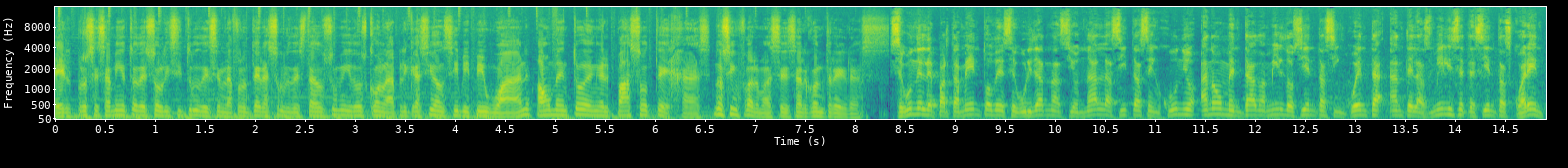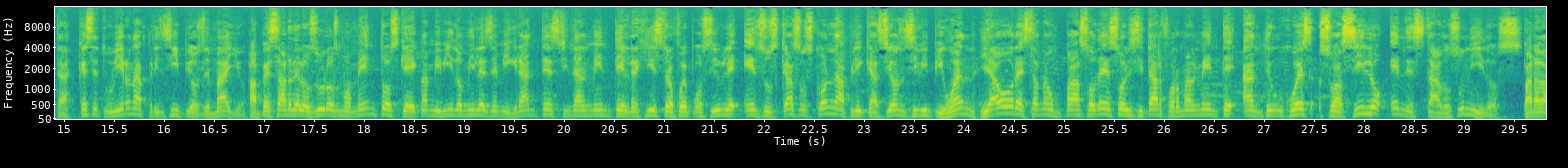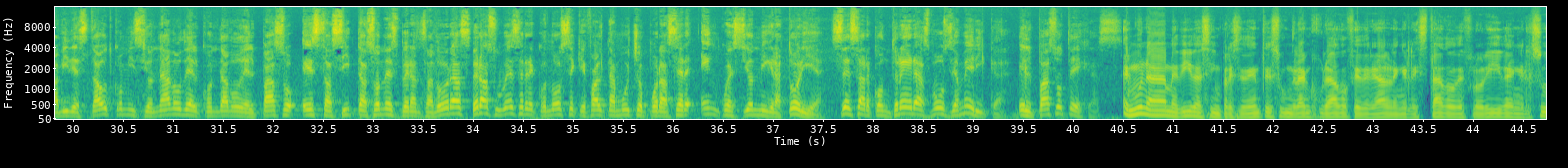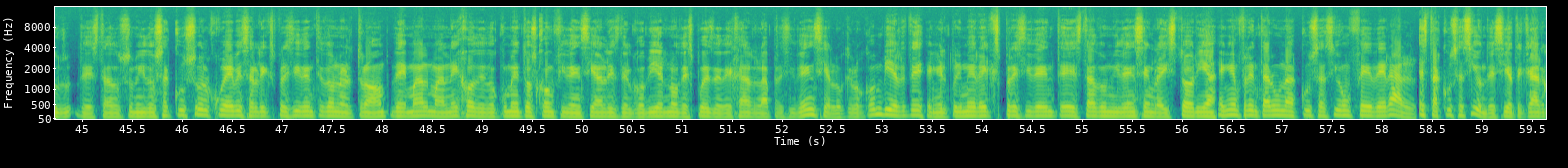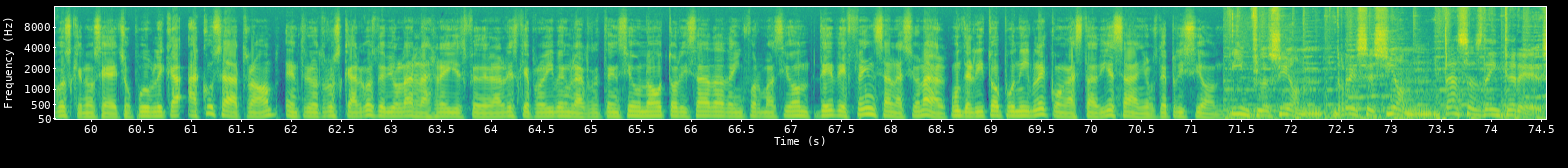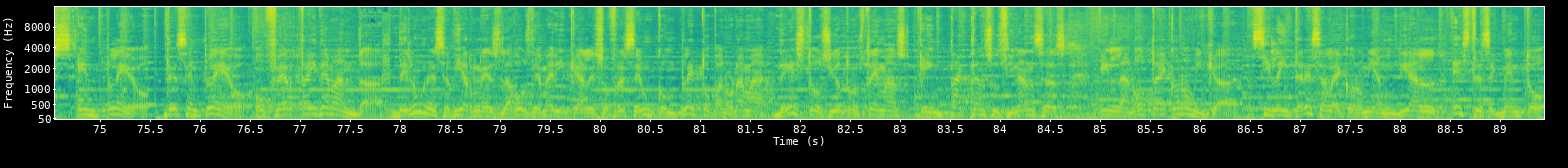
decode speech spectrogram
El procesamiento de solicitudes en la frontera sur de Estados Unidos con la aplicación CBP One aumentó en El Paso, Texas. Nos informa César Contreras. Según el Departamento de Seguridad Nacional, las citas en junio han aumentado a 1.250 ante las 1.740 que se tuvieron a principios de mayo. A pesar de los duros momentos que han vivido miles de migrantes, finalmente el registro fue posible en sus casos con la aplicación CBP One y ahora están a un paso de solicitar formalmente ante un juez su asilo en Estados Unidos. David Stout, comisionado del Condado del Paso, estas citas son esperanzadoras, pero a su vez reconoce que falta mucho por hacer en cuestión migratoria. César Contreras, Voz de América, El Paso, Texas. En una medida sin precedentes, un gran jurado federal en el estado de Florida, en el sur de Estados Unidos, acusó el jueves al expresidente Donald Trump de mal manejo de documentos confidenciales del gobierno después de dejar la presidencia, lo que lo convierte en el primer expresidente estadounidense en la historia en enfrentar una acusación federal. Esta acusación de siete cargos que no se ha hecho pública acusa a Trump, entre otros cargos, de violar las leyes federales que prohíben la retención no autorizada de información de defensa nacional, un delito punible con hasta 10 años de prisión. Inflación, recesión, tasas de interés, empleo, desempleo, oferta y demanda. De lunes a viernes, La Voz de América les ofrece un completo panorama de estos y otros temas que impactan sus finanzas en la nota económica. Si le interesa la economía mundial, este segmento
